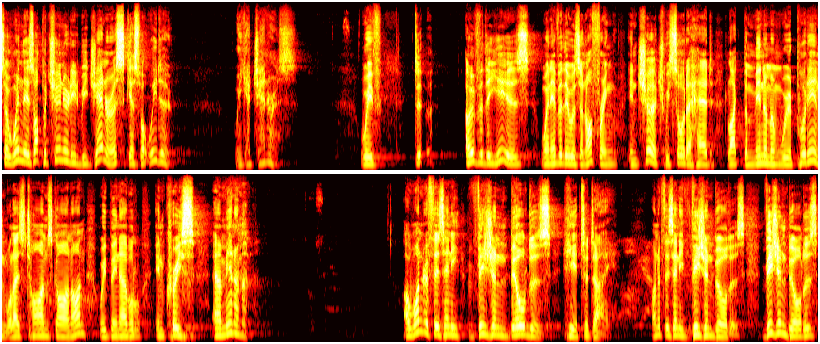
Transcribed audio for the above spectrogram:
So when there's opportunity to be generous, guess what we do? We get generous. We've, over the years, whenever there was an offering in church, we sort of had like the minimum we would put in. Well, as time's gone on, we've been able to increase our minimum. I wonder if there's any vision builders here today wonder if there's any vision builders. Vision builders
